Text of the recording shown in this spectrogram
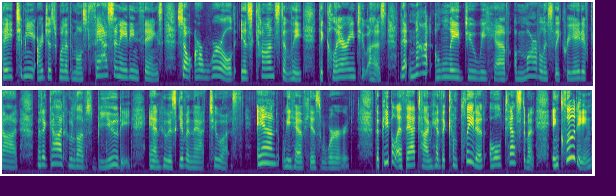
They, to me, are just one of the most fascinating things. So, our world is constantly declaring to us that not only do we have a marvelously creative God, but a God who loves beauty and who has given that to us. And we have His Word. The people at that time had the completed Old Testament, including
